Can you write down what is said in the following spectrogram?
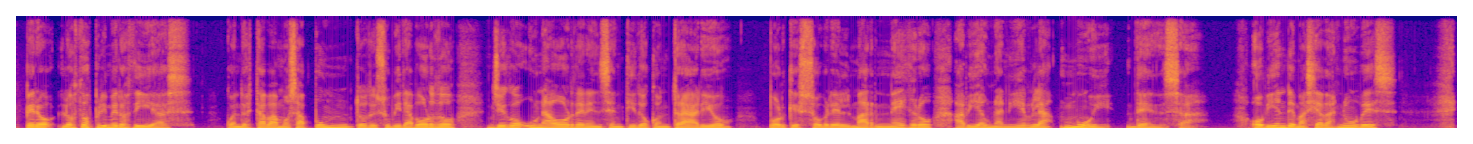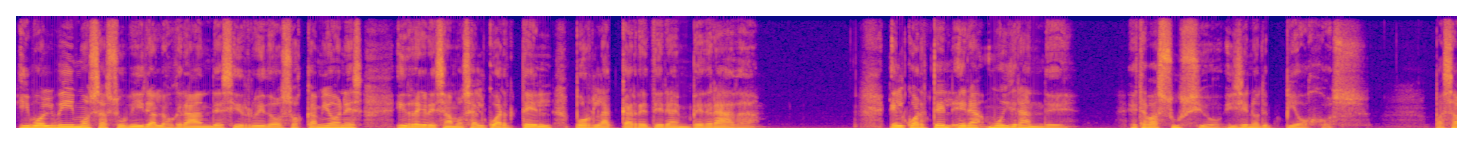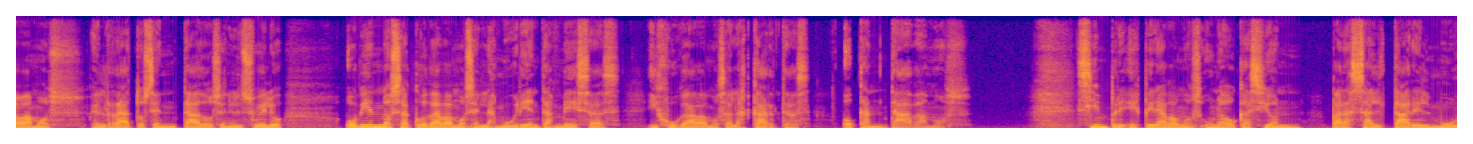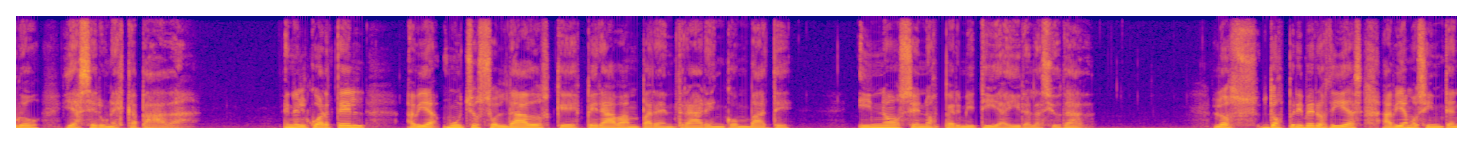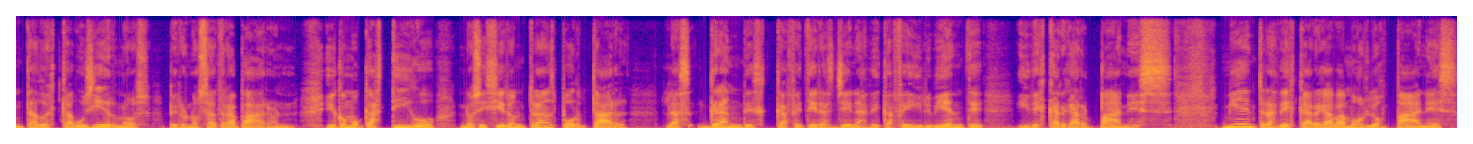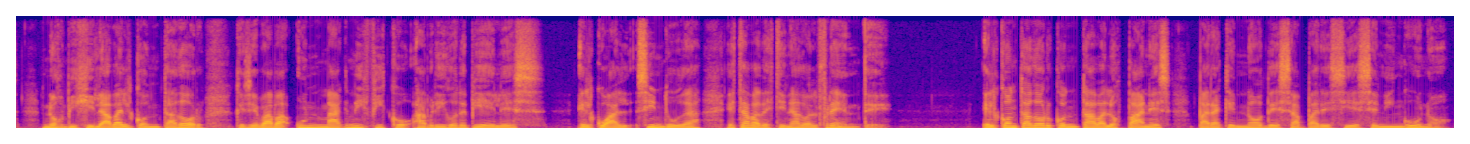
Pero los dos primeros días, cuando estábamos a punto de subir a bordo, llegó una orden en sentido contrario, porque sobre el mar negro había una niebla muy densa, o bien demasiadas nubes, y volvimos a subir a los grandes y ruidosos camiones y regresamos al cuartel por la carretera empedrada. El cuartel era muy grande, estaba sucio y lleno de piojos. Pasábamos el rato sentados en el suelo o bien nos acodábamos en las mugrientas mesas y jugábamos a las cartas, o cantábamos. Siempre esperábamos una ocasión para saltar el muro y hacer una escapada. En el cuartel había muchos soldados que esperaban para entrar en combate y no se nos permitía ir a la ciudad. Los dos primeros días habíamos intentado escabullirnos, pero nos atraparon, y como castigo nos hicieron transportar las grandes cafeteras llenas de café hirviente y descargar panes. Mientras descargábamos los panes, nos vigilaba el contador, que llevaba un magnífico abrigo de pieles, el cual, sin duda, estaba destinado al frente. El contador contaba los panes para que no desapareciese ninguno.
